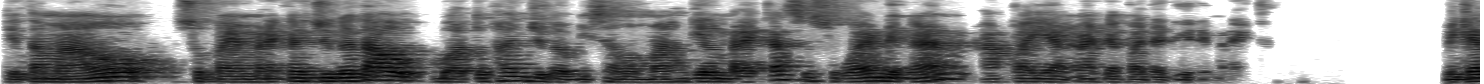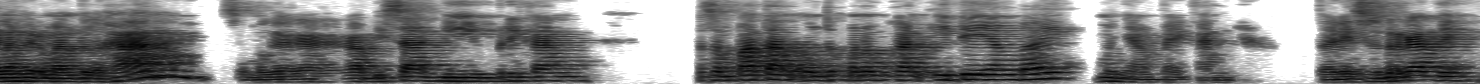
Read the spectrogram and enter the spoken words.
kita mau supaya mereka juga tahu bahwa Tuhan juga bisa memanggil mereka sesuai dengan apa yang ada pada diri mereka. Demikianlah firman Tuhan. Semoga kakak-kakak bisa diberikan kesempatan untuk menemukan ide yang baik menyampaikannya. Tuhan Yesus berkati.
